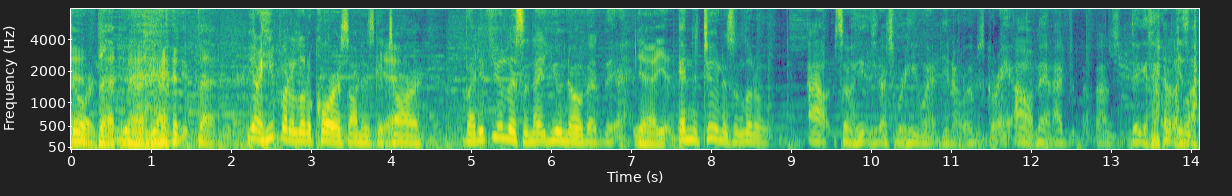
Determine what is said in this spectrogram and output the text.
George. Batman, Yeah, yeah. Batman. You know, he put a little chorus on his Yeah. guitar, but if you listen, you know that the Yeah, yeah. and the tune is a little out, so he that's where he went. You know, it was great. Oh man, I, I was digging that a Is- lot.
